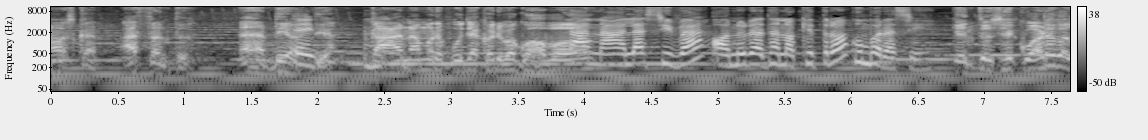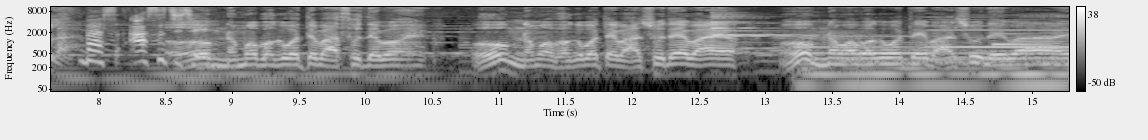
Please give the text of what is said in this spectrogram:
নমস্কার আসন্তু ଦିଅ ଦିଅ କାହା ନାମରେ ପୂଜା କରିବାକୁ ହବ ତା ନାଁ ହେଲା ଶିବା ଅନୁରାଧା ନକ୍ଷତ୍ର କୁମ୍ଭ ରାଶି କିନ୍ତୁ ସେ କୁଆଡେ ଗଲା ବାସ୍ ଆସୁଛି ସେ ଓମ୍ ନମୋ ଭଗବତେ ବାସୁଦେବାୟ ଓମ୍ ନମୋ ଭଗବତେ ବାସୁଦେବାୟ ଓମ୍ ନମୋ ଭଗବତେ ବାସୁଦେବାୟ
